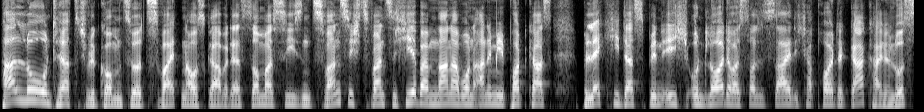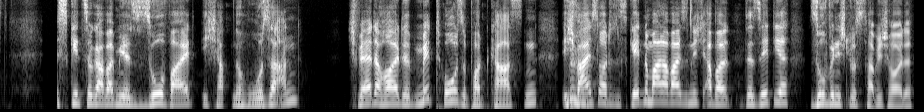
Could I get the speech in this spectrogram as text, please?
Hallo und herzlich willkommen zur zweiten Ausgabe der Sommerseason 2020 hier beim Nana One Anime Podcast. Blackie, das bin ich. Und Leute, was soll es sein? Ich habe heute gar keine Lust. Es geht sogar bei mir so weit, ich habe eine Hose an. Ich werde heute mit Hose podcasten. Ich Hm. weiß, Leute, das geht normalerweise nicht, aber da seht ihr, so wenig Lust habe ich heute.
